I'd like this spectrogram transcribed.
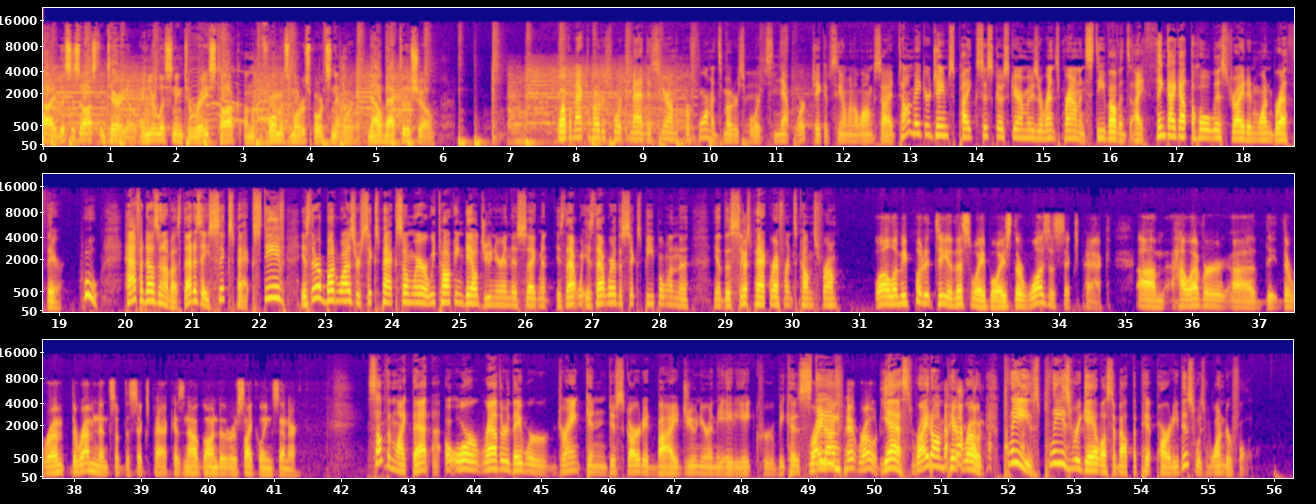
Hi, this is Austin Theriault, and you're listening to Race Talk on the Performance Motorsports Network. Now back to the show. Welcome back to Motorsports Madness here on the Performance Motorsports Network. Jacob Seelman alongside Tom Maker, James Pike, Cisco Scaramouza, Rents Brown, and Steve Ovens. I think I got the whole list right in one breath there. Whew, half a dozen of us. That is a six pack. Steve, is there a Budweiser six pack somewhere? Are we talking Dale Jr. in this segment? Is that is that where the six people and the you know the six pack reference comes from? Well, let me put it to you this way, boys. There was a six pack. Um, however, uh, the the rem- the remnants of the six pack has now gone to the recycling center. Something like that, uh, or rather, they were drank and discarded by Junior and the '88 crew because Steve, right on pit road. Yes, right on pit road. please, please regale us about the pit party. This was wonderful.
